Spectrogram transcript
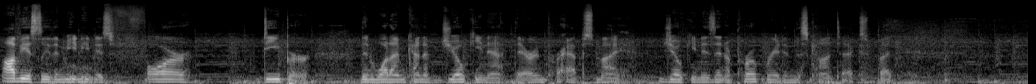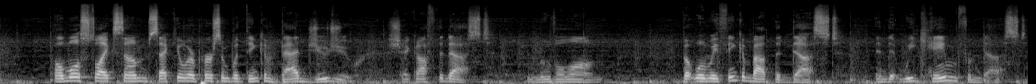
Obviously, the meaning is far deeper than what I'm kind of joking at there, and perhaps my joking is inappropriate in this context, but almost like some secular person would think of bad juju shake off the dust and move along. But when we think about the dust and that we came from dust,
